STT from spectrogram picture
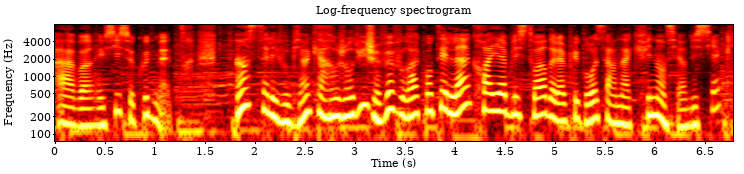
à avoir réussi ce coup de maître. Installez-vous bien car aujourd'hui je veux vous raconter l'incroyable histoire de la plus grosse arnaque financière du siècle,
